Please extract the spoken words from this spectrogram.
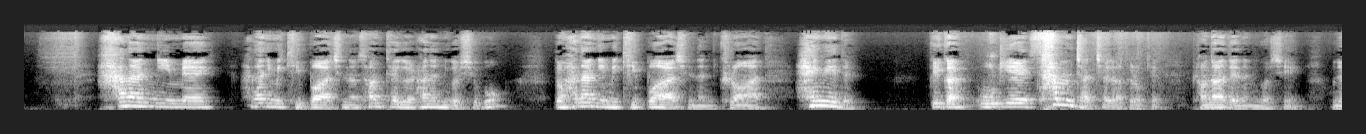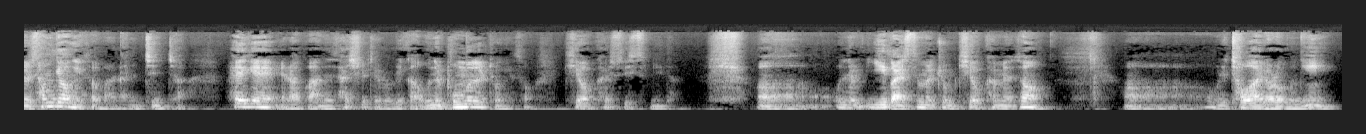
하나님의 하나님이 기뻐하시는 선택을 하는 것이고 또 하나님이 기뻐하시는 그러한 행위들. 그러니까 우리의 삶 자체가 그렇게 변화되는 것이 오늘 성경에서 말하는 진짜 회개라고 하는 사실들을 우리가 오늘 본문을 통해서 기억할 수 있습니다. 어, 오늘 이 말씀을 좀 기억하면서 어, 우리 저와 여러분이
